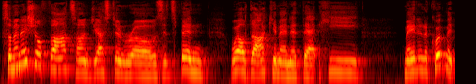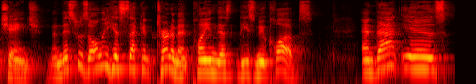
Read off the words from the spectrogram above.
some initial thoughts on Justin Rose. It's been well documented that he made an equipment change, and this was only his second tournament playing this, these new clubs. And that is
